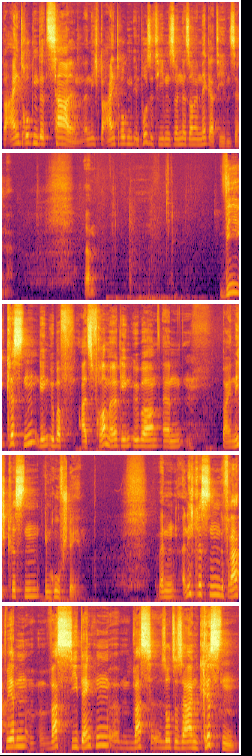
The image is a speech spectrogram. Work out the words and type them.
beeindruckende Zahlen, nicht beeindruckend im positiven Sinne, sondern im negativen Sinne. Ähm, wie Christen gegenüber, als Fromme gegenüber ähm, bei Nichtchristen im Ruf stehen. Wenn Nichtchristen gefragt werden, was sie denken, was sozusagen Christen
